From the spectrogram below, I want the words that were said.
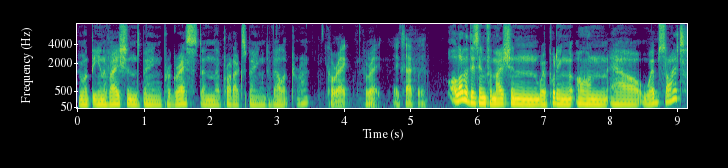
we want the innovations being progressed and the products being developed, right? Correct, correct, exactly a lot of this information we're putting on our website,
